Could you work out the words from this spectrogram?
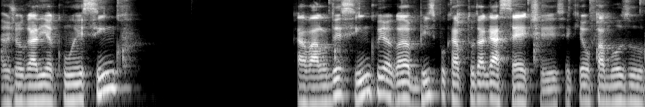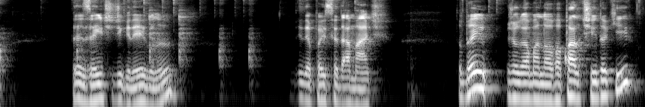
Eu jogaria com E5. Cavalo D5 e agora bispo captura H7. Esse aqui é o famoso presente de grego, né? E depois você dá mate. Tudo bem? Vou jogar uma nova partida aqui.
